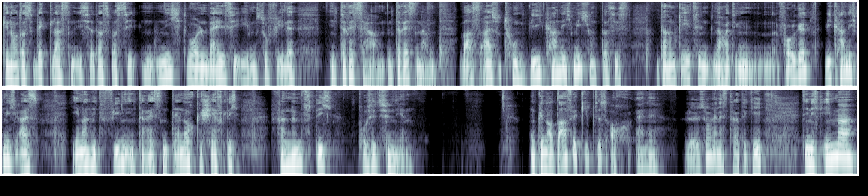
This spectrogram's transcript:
Genau das Weglassen ist ja das, was sie nicht wollen, weil sie eben so viele Interesse haben, Interessen haben. Was also tun? Wie kann ich mich, und das ist, darum geht es in der heutigen Folge, wie kann ich mich als jemand mit vielen Interessen dennoch geschäftlich vernünftig positionieren? Und genau dafür gibt es auch eine Lösung, eine Strategie, die nicht immer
